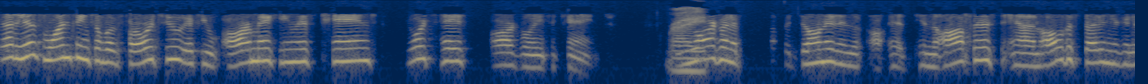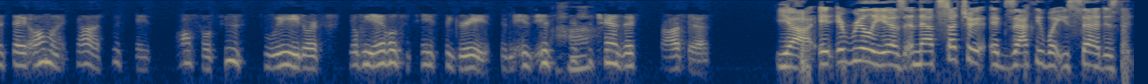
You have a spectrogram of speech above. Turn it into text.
that is one thing to look forward to if you are making this change. Your tastes are going to change. Right. You are going to pick up a donut in the in the office, and all of a sudden you're going to say, "Oh my gosh, this tastes awful, too sweet," or you'll be able to taste the grease. And it, it's uh-huh. just a transition process. Yeah, it, it really is. And that's such a, exactly what you said is that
